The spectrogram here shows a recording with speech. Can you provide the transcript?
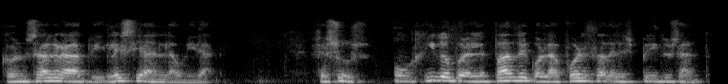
Consagra a tu iglesia en la unidad. Jesús, ungido por el Padre con la fuerza del Espíritu Santo.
